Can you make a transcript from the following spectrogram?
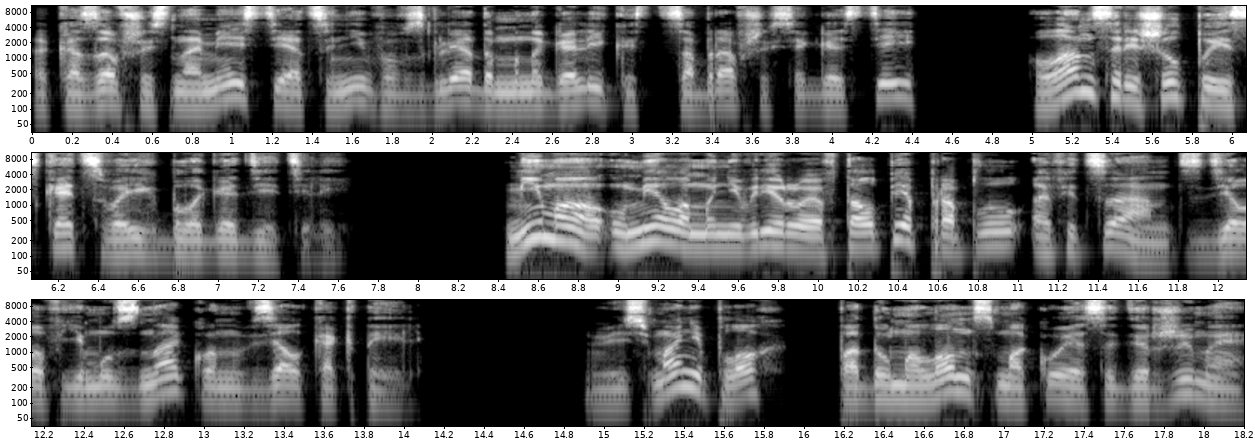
Оказавшись на месте и оценив взглядом многоликость собравшихся гостей, Ланс решил поискать своих благодетелей. Мимо, умело маневрируя в толпе, проплыл официант. Сделав ему знак, он взял коктейль. «Весьма неплох», — подумал он, смакуя содержимое,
